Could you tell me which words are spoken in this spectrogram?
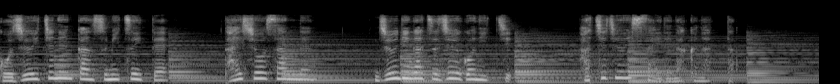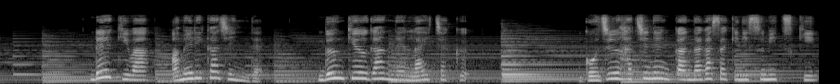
51年間住み着いて大正3年12月15日81歳で亡くなった。霊気はアメリカ人で文久元年来着。58年間長崎に住み着き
